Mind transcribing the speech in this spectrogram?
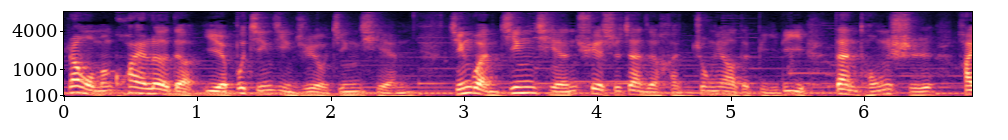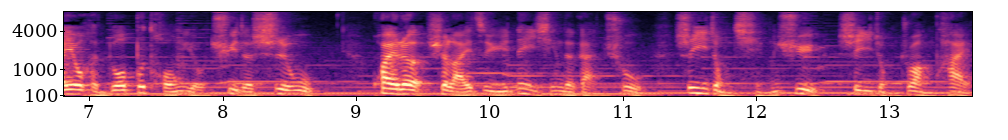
让我们快乐的也不仅仅只有金钱，尽管金钱确实占着很重要的比例，但同时还有很多不同有趣的事物。快乐是来自于内心的感触，是一种情绪，是一种状态。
